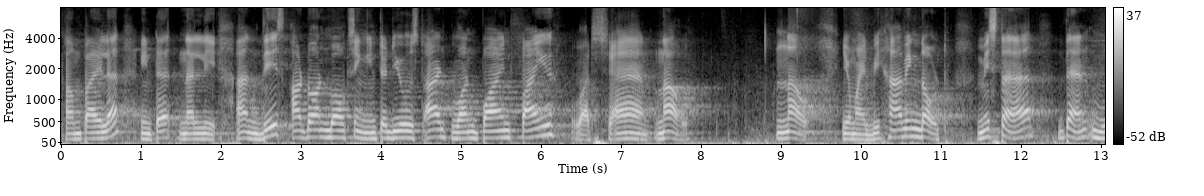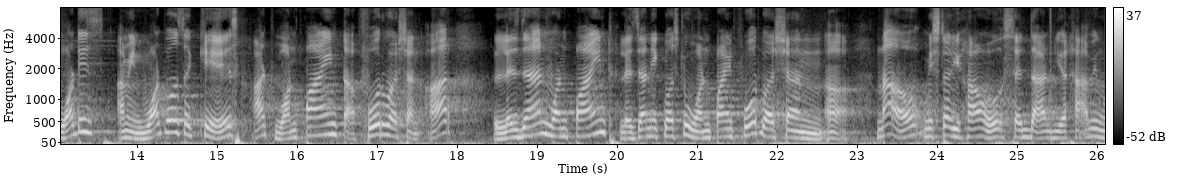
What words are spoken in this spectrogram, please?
compiler internally. And this auto unboxing introduced at 1.5 version now now you might be having doubt. Mister then what is i mean what was the case at 1.4 version or less than 1 point less than equals to 1.4 version uh, now mister you have said that you are having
